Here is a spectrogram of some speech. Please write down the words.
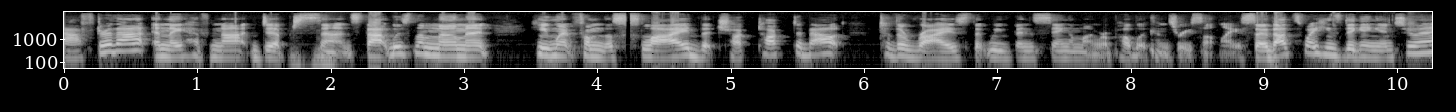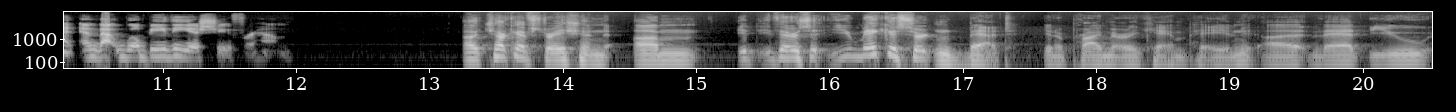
after that, and they have not dipped mm-hmm. since. That was the moment he went from the slide that Chuck talked about to the rise that we've been seeing among Republicans recently. So that's why he's digging into it, and that will be the issue for him. Uh, Chuck Efstration, um, it, there's a, you make a certain bet in a primary campaign uh, that you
